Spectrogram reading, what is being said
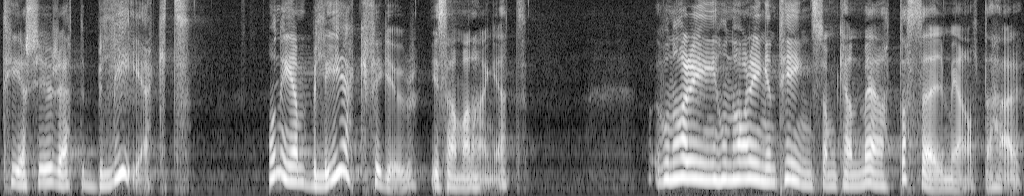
ter sig ju rätt blekt. Hon är en blek figur i sammanhanget. Hon har, hon har ingenting som kan mäta sig med allt det här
